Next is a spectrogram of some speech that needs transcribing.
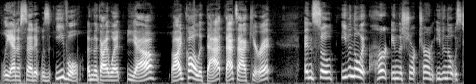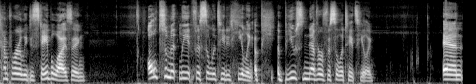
Liana said it was evil. And the guy went, yeah, I'd call it that. That's accurate. And so, even though it hurt in the short term, even though it was temporarily destabilizing, ultimately it facilitated healing. Ab- abuse never facilitates healing. And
